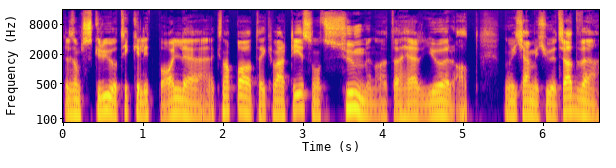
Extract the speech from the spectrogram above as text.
det liksom skru og tikke litt på alle knapper til hver tid, sånn at summen av dette her gjør at når vi kommer i 2030,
